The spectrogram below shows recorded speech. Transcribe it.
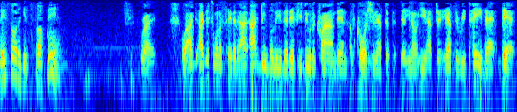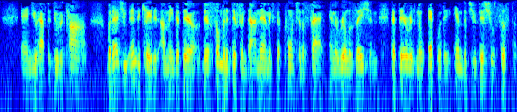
they sort of get sucked in. Right. Well, I, I just want to say that I, I do believe that if you do the crime, then of course you have to, you know, you have to you have to repay that debt, and you have to do the time. But as you indicated, I mean that there there's so many different dynamics that point to the fact and the realization that there is no equity in the judicial system.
